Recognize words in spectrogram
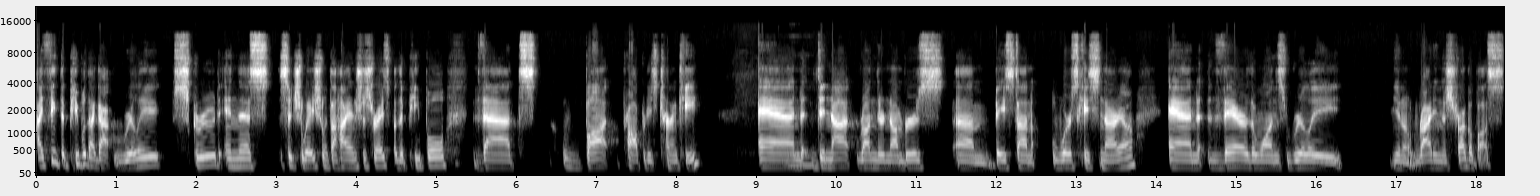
i think the people that got really screwed in this situation with the high interest rates are the people that bought properties turnkey and mm. did not run their numbers um, based on worst case scenario. And they're the ones really you know riding the struggle bus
